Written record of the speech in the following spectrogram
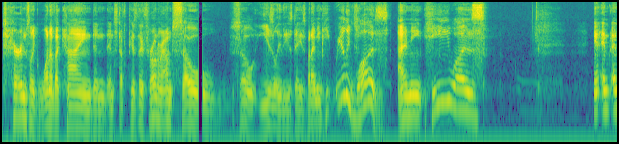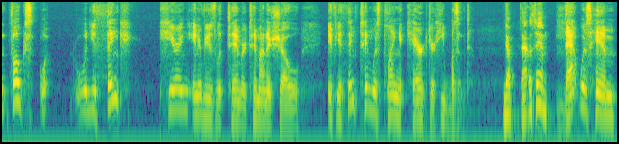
terms like one of a kind and, and stuff because they're thrown around so, so easily these days. But I mean, he really was. I mean, he was. And, and, and folks, would you think hearing interviews with Tim or Tim on his show, if you think Tim was playing a character, he wasn't. Yep, that was him. That was him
